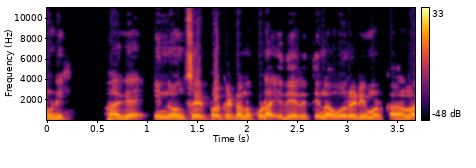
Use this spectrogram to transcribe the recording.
ನೋಡಿ. ಹಾಗೆ ಇನ್ನೊಂದು ಸೈಡ್ ಪಾಕೆಟ್ ಅನ್ನು ಕೂಡ ಇದೇ ರೀತಿ ನಾವು ರೆಡಿ ಮಾಡ್ಕೊಳ್ಳೋಣ.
